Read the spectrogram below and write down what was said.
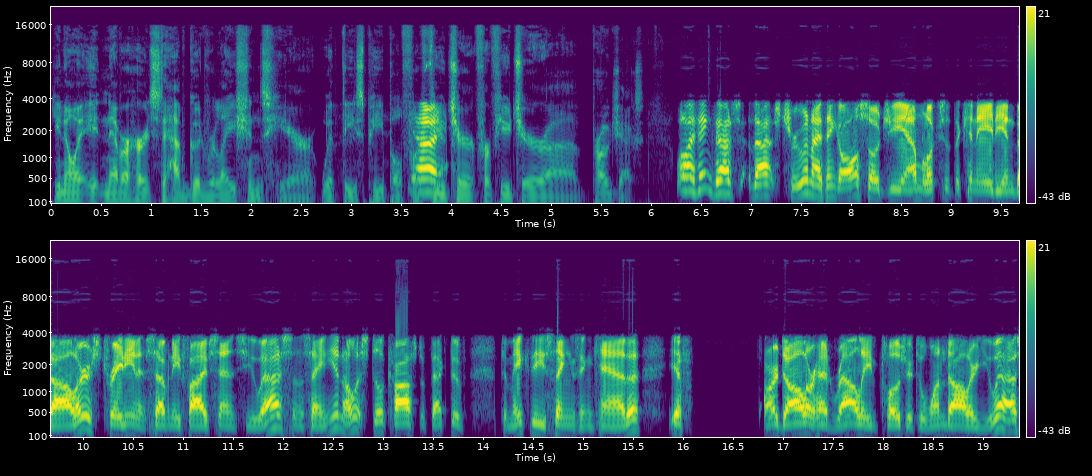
you know it never hurts to have good relations here with these people for yeah, future for future uh, projects? Well, I think that's that's true, and I think also GM looks at the Canadian dollar, is trading at seventy five cents US, and saying, you know, it's still cost effective to make these things in Canada. If our dollar had rallied closer to one dollar US,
